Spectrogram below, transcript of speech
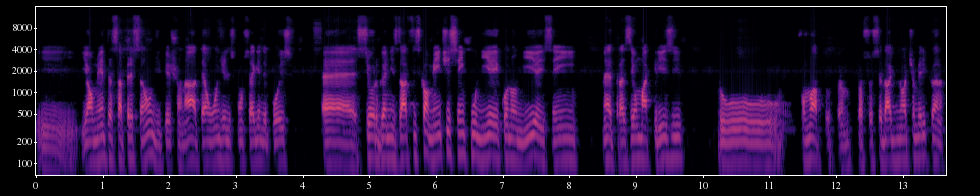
e, e, aumenta essa pressão de questionar até onde eles conseguem depois é, se organizar fiscalmente sem punir a economia e sem né, trazer uma crise para a sociedade norte-americana.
